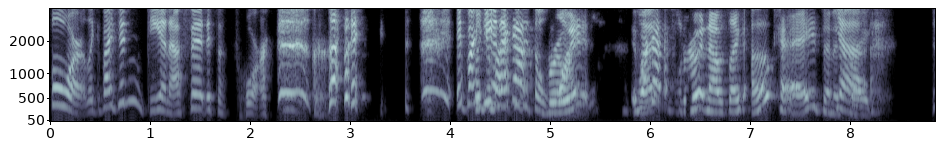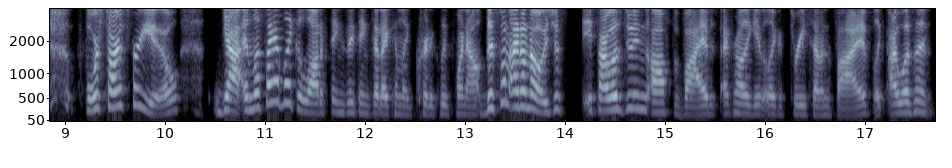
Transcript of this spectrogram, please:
four. Like if I didn't DNF it, it's a four. if I like if DNF I it, got it's a through one. it, if What? I got through it and I was like, okay, then it's Yeah. like, four stars for you. Yeah unless i have like a lot of things i think that i can like critically point out. This one i don't know it's just if i was doing off the vibes i probably gave it like a 375 like i wasn't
